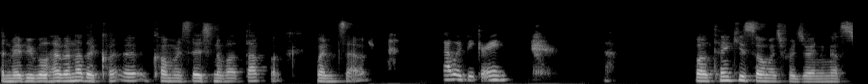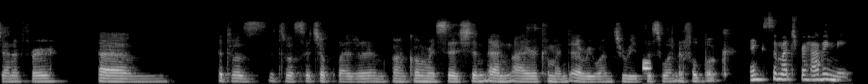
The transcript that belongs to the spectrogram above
And maybe we'll have another co- uh, conversation about that book when it's out. That would be great. Well, thank you so much for joining us, Jennifer. Um, it was it was such a pleasure and fun conversation, and I recommend everyone to read this wonderful book. Thanks so much for having me.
